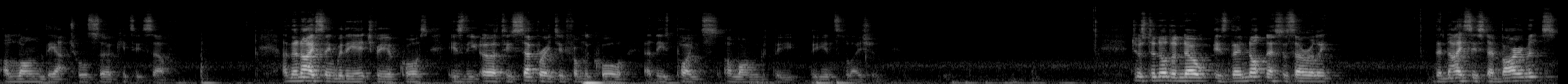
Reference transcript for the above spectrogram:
along the actual circuit itself. And the nice thing with the HV, of course, is the earth is separated from the core at these points along the, the installation. Just another note is they're not necessarily the nicest environments.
